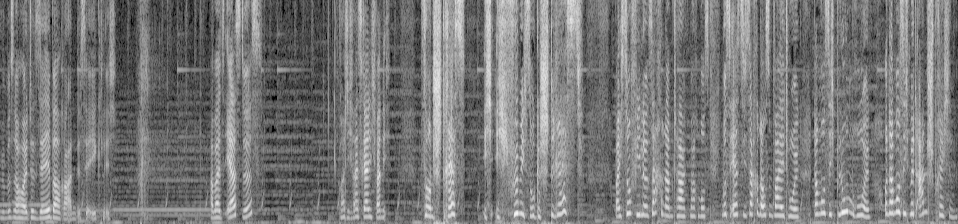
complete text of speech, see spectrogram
wir müssen ja heute selber ran. Ist ja eklig. Aber als erstes... Gott, ich weiß gar nicht, wann ich... So ein Stress. Ich, ich fühle mich so gestresst. Weil ich so viele Sachen am Tag machen muss. Ich muss erst die Sachen aus dem Wald holen. Dann muss ich Blumen holen. Und dann muss ich mit ansprechen.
